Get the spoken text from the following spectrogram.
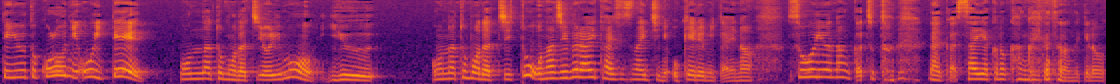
ていうところにおいて女友達よりも優女友達と同じぐらい大切な位置に置けるみたいなそういうなんかちょっと なんか最悪の考え方なんだけど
